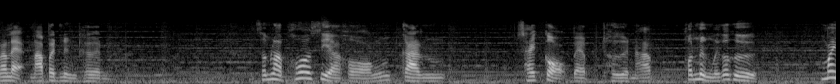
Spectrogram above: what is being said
นั่นแหละนับเป็นหนึ่งเทิร์นสำหรับข้อเสียของการ ใช้เกาะแบบเทิร์นนะครับข้อหนึ่งเลยก็คือ ไม่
